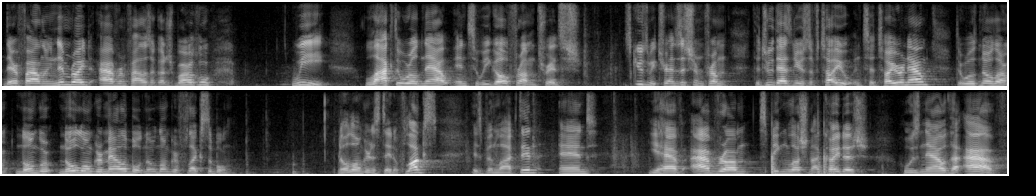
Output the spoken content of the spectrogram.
They're following Nimrod, Avram follows HaKadosh Baruch Hu. We lock the world now into, we go from trans, excuse me, transition from the 2,000 years of Tohu into Torah now. The world is no longer, no longer malleable, no longer flexible, no longer in a state of flux. It's been locked in, and you have Avram speaking Lashon HaKodesh, who is now the Av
